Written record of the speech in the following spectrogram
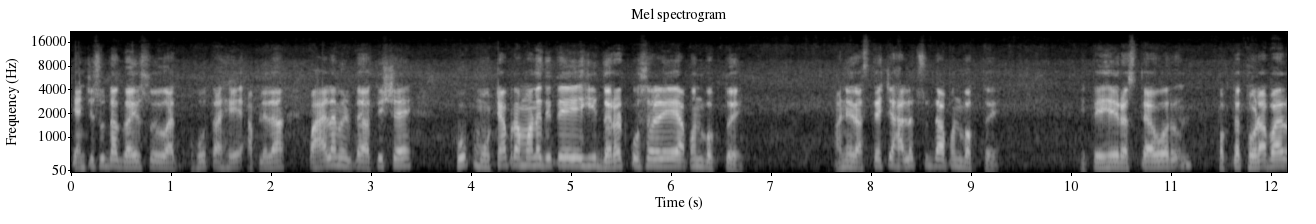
त्यांचीसुद्धा गैरसोय होत आहे. आपल्याला पाहायला मिळतं अतिशय खूप मोठ्या प्रमाणात इथे ही दरड कोसळले आपण बघतोय. आणि रस्त्याची हालतसुद्धा आपण बघतोय. इथे हे रस्त्यावर फक्त थोडाफार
